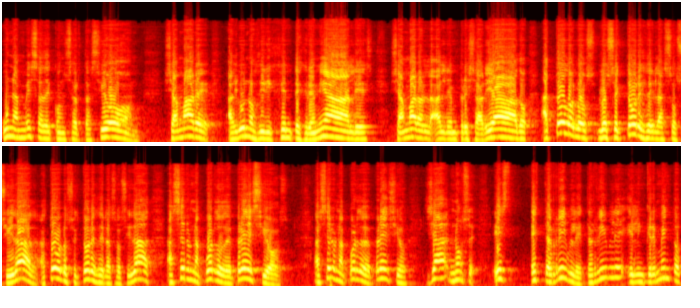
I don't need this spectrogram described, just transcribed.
una mesa de concertación, llamar a eh, algunos dirigentes gremiales, llamar al, empresariado, a todos los, sectores de la sociedad, a todos los sectores de la sociedad, hacer un acuerdo de precios hacer un acuerdo de precios, ya no se, es, es terrible, terrible el incremento,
